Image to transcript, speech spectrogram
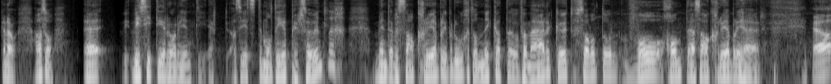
Genau. Also, äh, wie seid ihr orientiert? Also jetzt mal dir persönlich, wenn ihr einen Sack Rüebli braucht und nicht gerade auf dem Her geht, auf Solothurn, wo kommt der Sack Rüebli her? Ja,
